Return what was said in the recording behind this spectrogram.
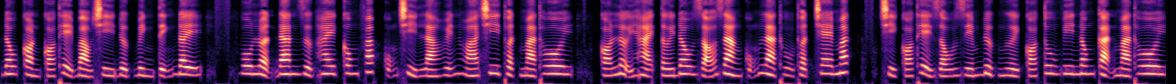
đâu còn có thể bảo trì được bình tĩnh đây. Vô luận đan dược hay công pháp cũng chỉ là huyễn hóa chi thuật mà thôi, có lợi hại tới đâu rõ ràng cũng là thủ thuật che mắt chỉ có thể giấu giếm được người có tu vi nông cạn mà thôi.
